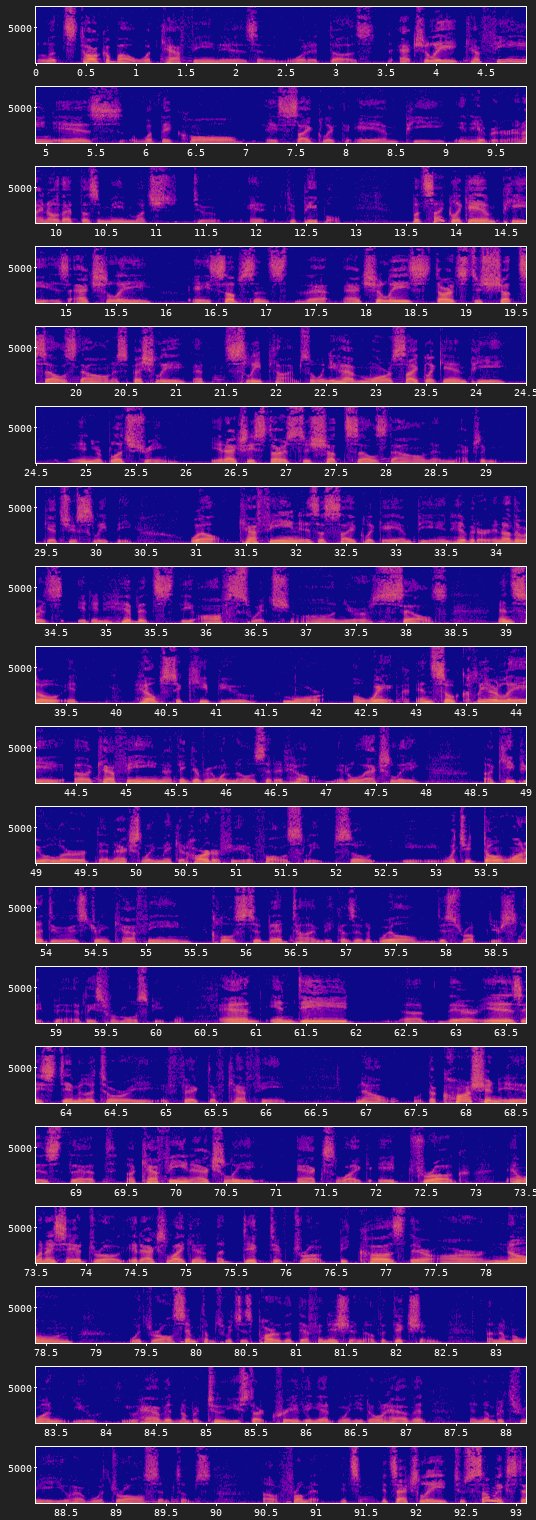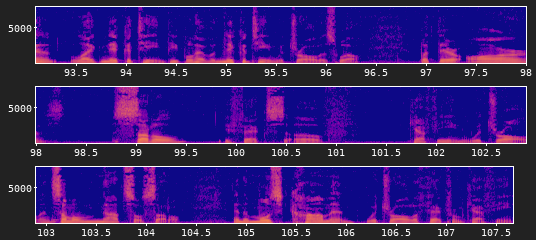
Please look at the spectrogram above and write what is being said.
Let's talk about what caffeine is and what it does. Actually, caffeine is what they call a cyclic AMP inhibitor. And I know that doesn't mean much to, eh, to people. But cyclic AMP is actually a substance that actually starts to shut cells down, especially at sleep time. So when you have more cyclic AMP in your bloodstream, it actually starts to shut cells down and actually gets you sleepy. Well, caffeine is a cyclic AMP inhibitor. In other words, it inhibits the off switch on your cells. And so it helps to keep you more awake. And so clearly, uh, caffeine, I think everyone knows that it help, it'll actually uh, keep you alert and actually make it harder for you to fall asleep. So what you don't want to do is drink caffeine close to bedtime because it will disrupt your sleep, at least for most people. And indeed, uh, there is a stimulatory effect of caffeine. Now, the caution is that uh, caffeine actually acts like a drug. And when I say a drug, it acts like an addictive drug because there are known withdrawal symptoms, which is part of the definition of addiction. Uh, number one, you, you have it. Number two, you start craving it when you don't have it. And number three, you have withdrawal symptoms uh, from it. It's, it's actually, to some extent, like nicotine. People have a nicotine withdrawal as well. But there are subtle effects of caffeine withdrawal, and some of them not so subtle. And the most common withdrawal effect from caffeine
